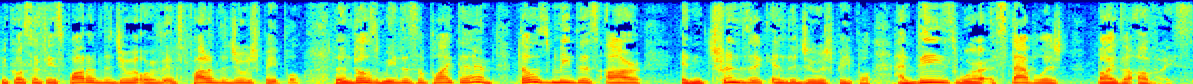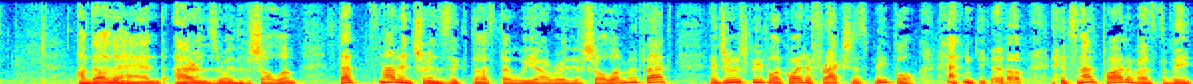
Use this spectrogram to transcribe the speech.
because if he's part of the Jew or if it's part of the Jewish people, then those midas apply to him. Those midas are intrinsic in the Jewish people, and these were established by the Avos. On the other hand, Aaron's Rodef Shalom, that's not intrinsic to us that we are Rodef Shalom. In fact, the Jewish people are quite a fractious people. And, you know, it's not part of us to be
